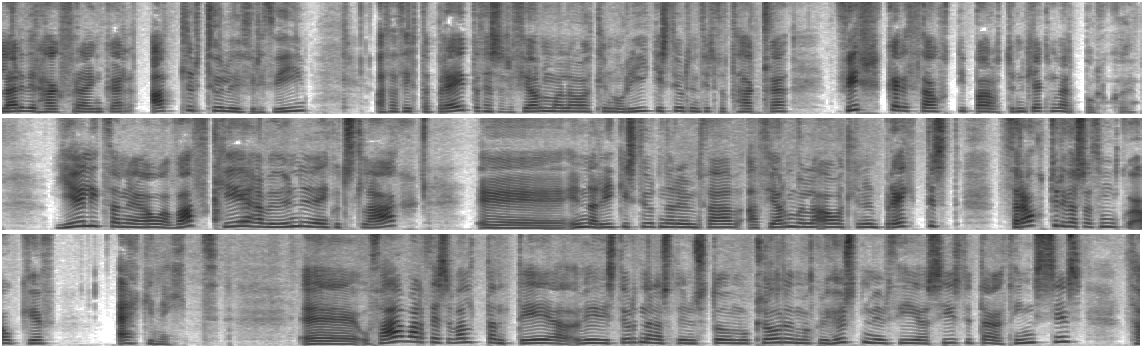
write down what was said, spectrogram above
lærðir hagfræðingar, allir töluði fyrir því að það þýrt að breyta þessari fjármála áallun og ríkistjórn þýrt að taka virkari þátt í barátunum gegn verbolgu. Ég lít þannig á að VAFG hafið unnið einhvern slag e, innan ríkistjórnar um það að fjármjöla áallinin breytist þráttur í þessa þungu ágjöf ekki neitt. E, og það var þessi valdandi að við í stjórnarhansstjónu stóðum og klóruðum okkur í haustum yfir því að síðustu daga þingsins þá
